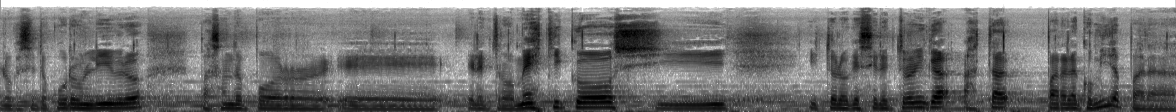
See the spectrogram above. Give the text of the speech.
lo que se te ocurre un libro, pasando por eh, electrodomésticos y, todo lo que es electrónica, hasta para la comida, para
